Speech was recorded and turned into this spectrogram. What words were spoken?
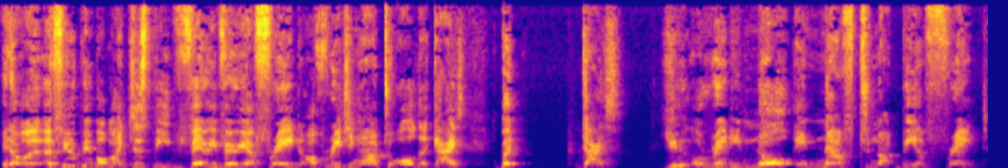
you know, a, a few people might just be very, very afraid of reaching out to all the guys, but guys, you already know enough to not be afraid.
